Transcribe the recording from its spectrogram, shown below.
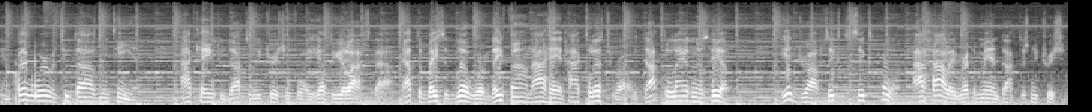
In February of 2010, I came to Dr. Nutrition for a healthier lifestyle. After basic blood work, they found I had high cholesterol. With Dr. Lasner's help, it dropped 66 points. I highly recommend Doctor's Nutrition.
